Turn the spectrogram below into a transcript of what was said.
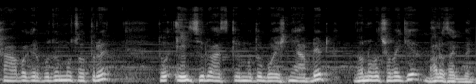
শাহবাগের প্রজন্ম চত্বরে। তো এই ছিল আজকের মতো বয়স নিয়ে আপডেট। ধন্যবাদ সবাইকে, ভালো থাকবেন।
